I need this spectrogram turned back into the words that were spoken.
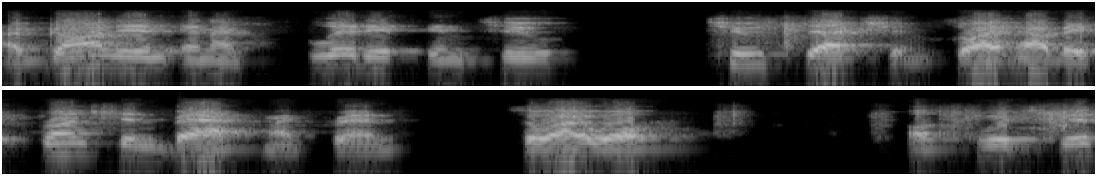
I've gone in and I've split it into two sections. So I have a front and back, my friend. So I will, I'll switch this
